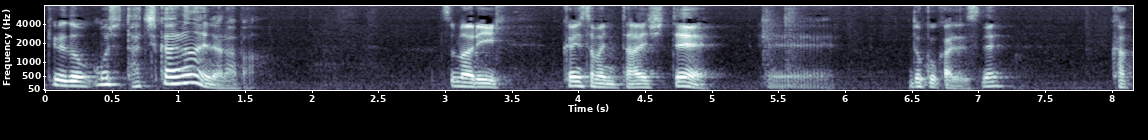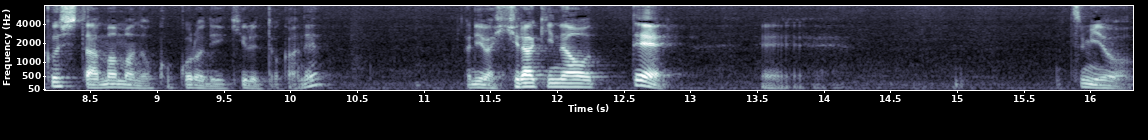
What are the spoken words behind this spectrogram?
けれどもし立ち返らないならばつまり神様に対して、えーどこかですね隠したままの心で生きるとかねあるいは開き直って、え罪を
